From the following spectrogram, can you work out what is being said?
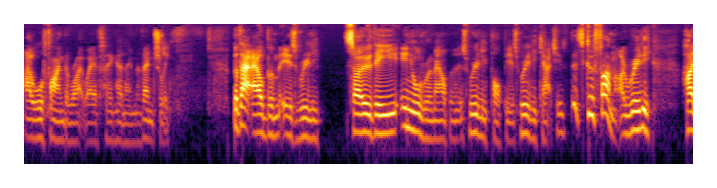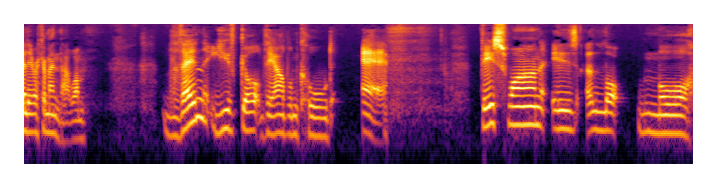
I will find the right way of saying her name eventually. But that album is really so the In Your Room album is really poppy, it's really catchy, it's, it's good fun. I really highly recommend that one. Then you've got the album called Air. This one is a lot more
